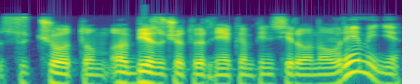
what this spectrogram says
с учетом, э, без учета, вернее, компенсированного времени,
